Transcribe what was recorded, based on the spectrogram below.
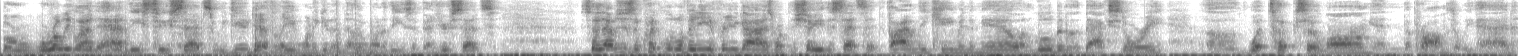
But we're really glad to have these two sets. We do definitely want to get another one of these Avenger sets. So that was just a quick little video for you guys. Want to show you the sets that finally came in the mail and a little bit of the backstory of what took so long and the problems that we've had.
